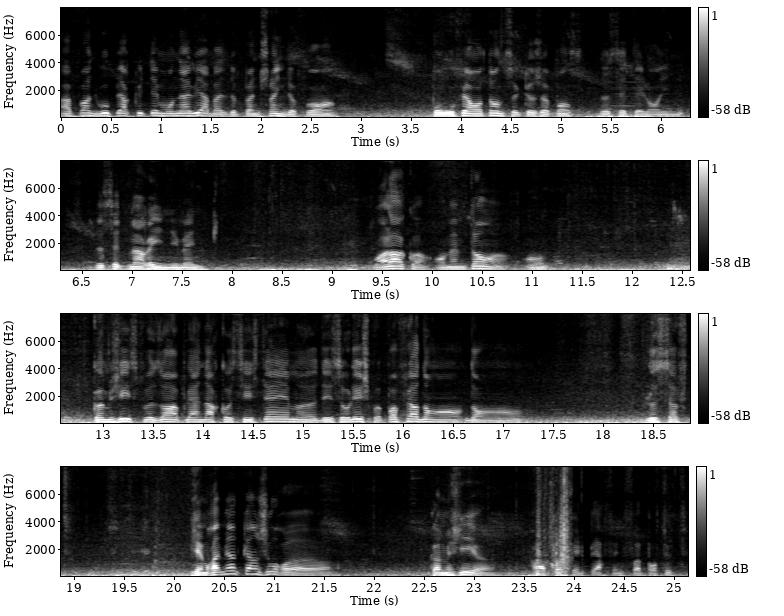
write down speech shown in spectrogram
afin de vous percuter mon avis à base de punchline de forain, pour vous faire entendre ce que je pense de cet élan, in- de cette marée inhumaine. Voilà quoi, en même temps, en- comme se faisant appeler un narcosystème, euh, désolé, je peux pas faire dans, dans le soft. J'aimerais bien qu'un jour, euh, comme je dis, euh, rapprocher le perf une fois pour toutes.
